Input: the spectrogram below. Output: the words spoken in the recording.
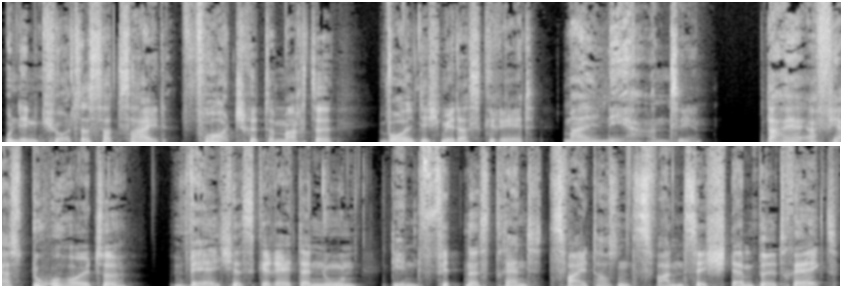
und in kürzester Zeit Fortschritte machte, wollte ich mir das Gerät mal näher ansehen. Daher erfährst du heute, welches Gerät denn nun den Fitnesstrend 2020 Stempel trägt,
